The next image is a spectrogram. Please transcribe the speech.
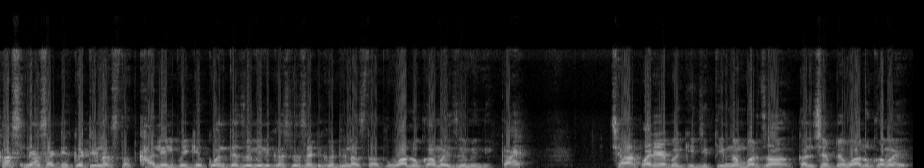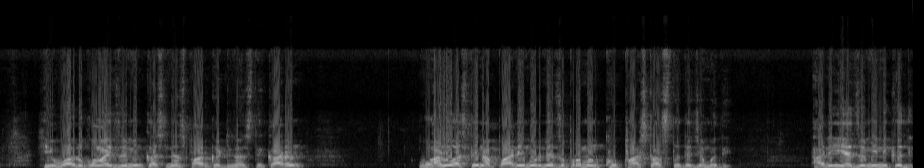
कसण्यासाठी कठीण असतात. खालीलपैकी कोणत्या जमिनी कसण्यासाठी कठीण असतात? वालुकामय जमिनी. काय? चार पर्यायापैकी जी तीन नंबरचा कन्सेप्ट आहे वालुकामय. ही वालुकामय जमीन कसण्यास फार कठीण असते. कारण वाळू असते ना पाणी मुरण्याचं प्रमाण खूप फास्ट असतं त्याच्यामध्ये. आणि या जमिनी कधी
